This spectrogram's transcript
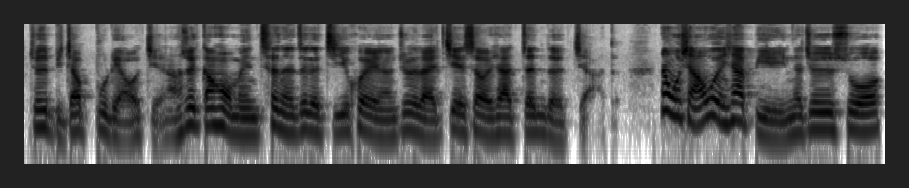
就是比较不了解啊，所以刚好我们趁着这个机会呢，就是来介绍一下真的假的。那我想要问一下比林呢，就是说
